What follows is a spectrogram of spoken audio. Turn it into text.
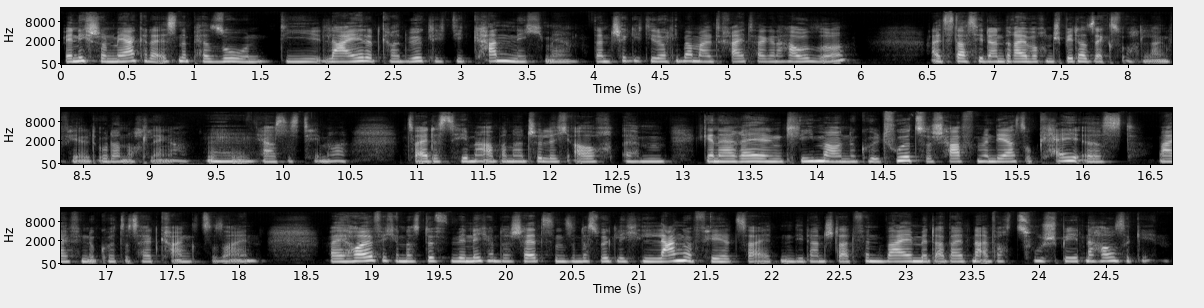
Wenn ich schon merke, da ist eine Person, die leidet gerade wirklich, die kann nicht mehr, dann schicke ich die doch lieber mal drei Tage nach Hause als dass sie dann drei Wochen später sechs Wochen lang fehlt oder noch länger. Mhm. Erstes Thema. Zweites Thema aber natürlich auch ähm, generell ein Klima und eine Kultur zu schaffen, in der es okay ist, mal für eine kurze Zeit krank zu sein. Weil häufig, und das dürfen wir nicht unterschätzen, sind das wirklich lange Fehlzeiten, die dann stattfinden, weil Mitarbeiter einfach zu spät nach Hause gehen.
